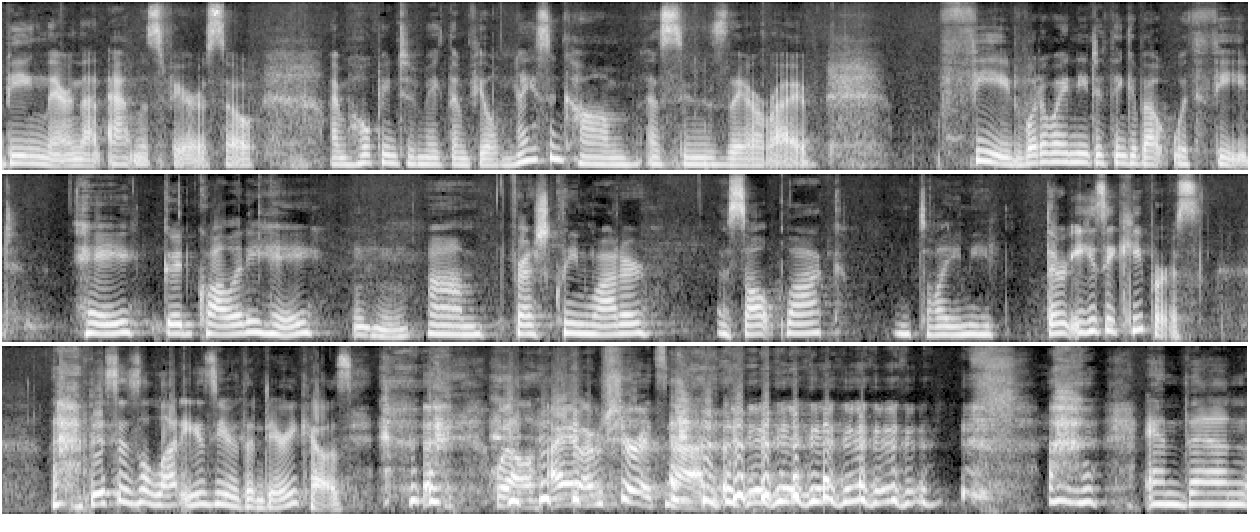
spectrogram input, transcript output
being there in that atmosphere. So I'm hoping to make them feel nice and calm as soon as they arrive. Feed, what do I need to think about with feed? hay, good quality hay, um, fresh, clean water, a salt block. That's all you need. They're easy keepers. This is a lot easier than dairy cows. well, I, I'm sure it's not. and then,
